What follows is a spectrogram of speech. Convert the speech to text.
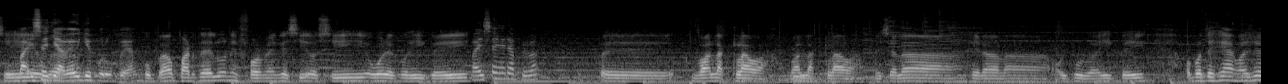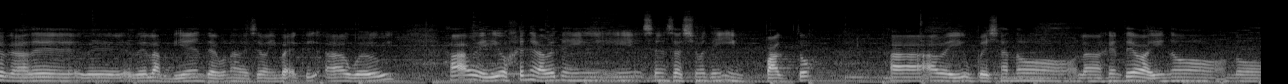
Sí, Va esa upea. llave oye por upea. Upea parte del uniforme que sí o sí, Ureco y que Va esa era peba. eh, va la clava, va la clava. Esa la era la hoy por hoy que o protege a que de, de, del ambiente algunas veces a huevi a ver generalmente tiene sensación tiene impacto a, a ver un pecha no la gente va ahí no no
